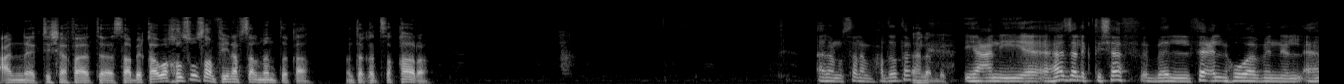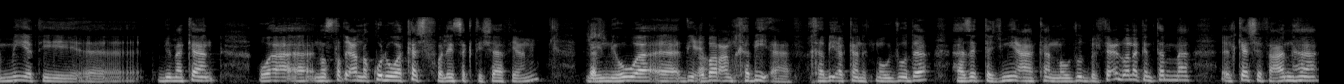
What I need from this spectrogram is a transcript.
عن اكتشافات سابقة؟ وخصوصا في نفس المنطقة منطقة سقارة. أهلا وسهلا بحضرتك. أهلا بك. يعني آه، هذا الاكتشاف بالفعل هو من الأهمية آه، بمكان ونستطيع أن نقول هو كشف وليس اكتشاف يعني. لأن هو آه، دي عبارة عن خبيئة. خبيئة كانت موجودة. هذا التجميع كان موجود بالفعل ولكن تم الكشف عنها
